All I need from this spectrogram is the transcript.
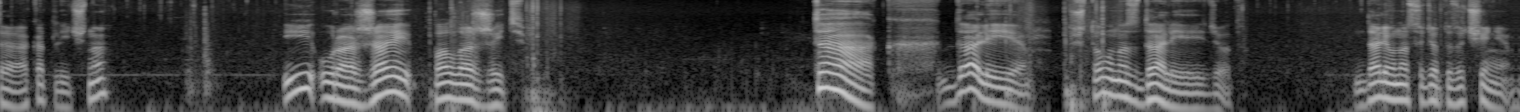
Так, отлично. И урожай положить. Так, далее. Что у нас далее идет? Далее у нас идет изучение.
